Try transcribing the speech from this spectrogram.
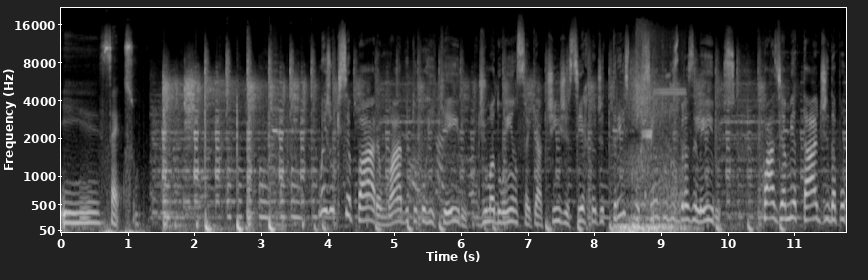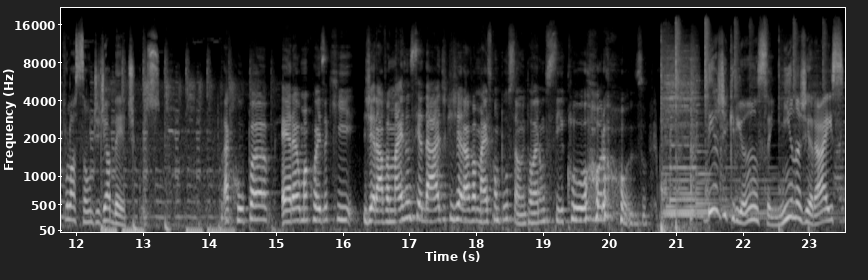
e sexo. Mas o que separa um hábito corriqueiro de uma doença que atinge cerca de 3% dos brasileiros, quase a metade da população de diabéticos? A culpa era uma coisa que gerava mais ansiedade, que gerava mais compulsão. Então era um ciclo horroroso. Desde criança, em Minas Gerais,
